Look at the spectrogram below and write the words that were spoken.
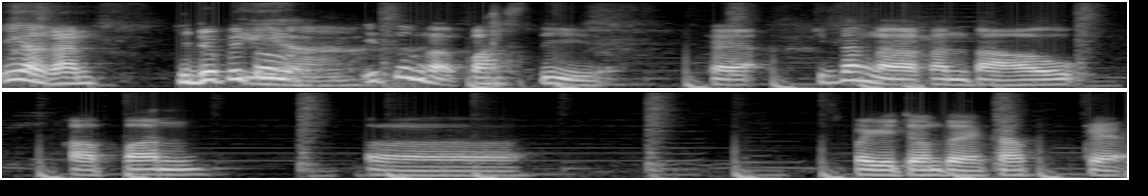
iya kan? Hidup itu Iya. itu nggak pasti. Kayak kita nggak akan tahu kapan eh sebagai contoh ya kap kayak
